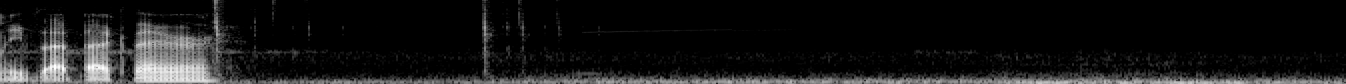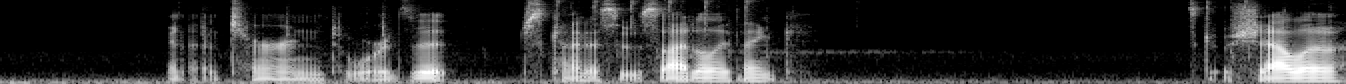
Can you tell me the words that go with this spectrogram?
Leave that back there. Gonna turn towards it. Just kind of suicidal, I think. Let's go shallow.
